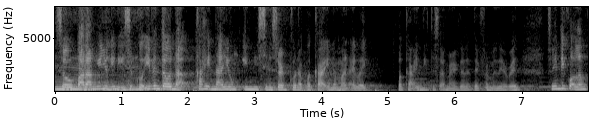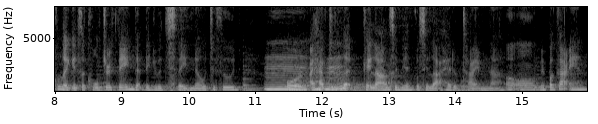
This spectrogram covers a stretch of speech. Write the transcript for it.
So, Mm-hmm. parang yun yung iniisip ko. Even though na, kahit na yung ini-siniserve ko na pagkain naman, I like pagkain dito sa America that they're familiar with. So, hindi ko alam kung like it's a culture thing that they would say no to food. Or I have to Mm-hmm. let, kailangan sabihin ko sila ahead of time na oo. may pagkain.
